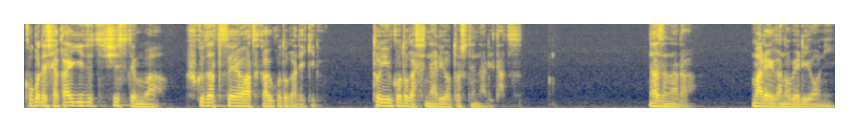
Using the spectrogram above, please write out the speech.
ここで社会技術システムは複雑性を扱うことができるということがシナリオとして成り立つ。なぜなら、マレーが述べるように、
